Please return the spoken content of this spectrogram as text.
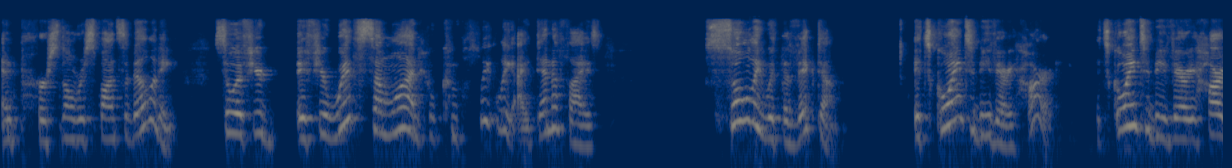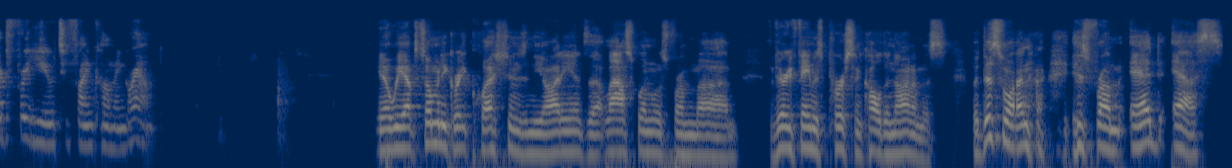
and personal responsibility. So if you're if you're with someone who completely identifies solely with the victim it's going to be very hard. It's going to be very hard for you to find common ground. You know we have so many great questions in the audience. That last one was from uh, a very famous person called Anonymous. But this one is from Ed S.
